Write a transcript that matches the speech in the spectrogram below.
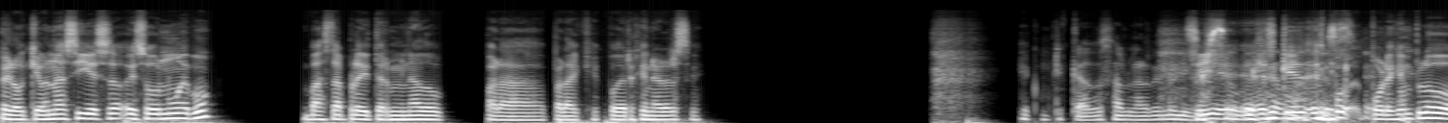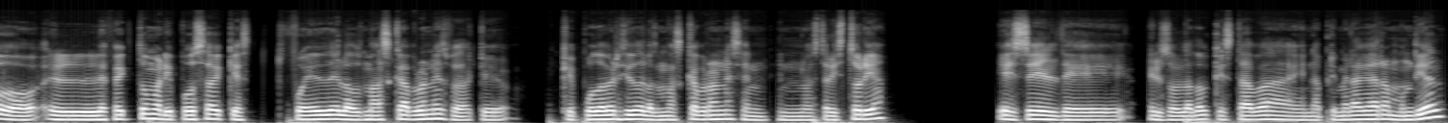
pero que aún así eso, eso nuevo va a estar predeterminado para, para que poder generarse. Qué complicado es hablar del Sí, universo. güey, es que, es por, por ejemplo, el efecto mariposa que fue de los más cabrones, o sea, que, que pudo haber sido de los más cabrones en, en nuestra historia, es el de el soldado que estaba en la Primera Guerra Mundial,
